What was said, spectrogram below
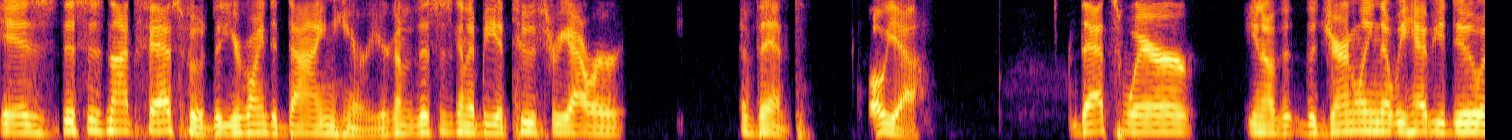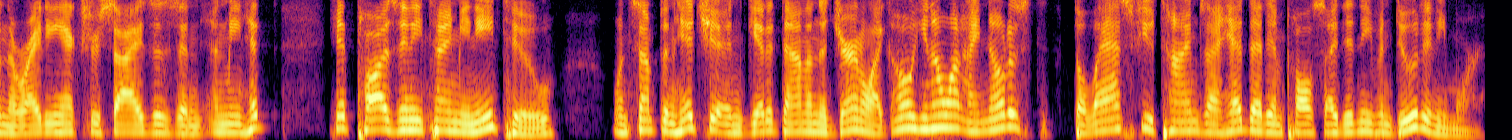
is this is not fast food that you're going to dine here. You're going to this is going to be a 2-3 hour event. oh yeah That's where you know the, the journaling that we have you do and the writing exercises and I mean hit hit pause anytime you need to. When something hits you and get it down in the journal like oh you know what? I noticed the last few times i had that impulse i didn't even do it anymore.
